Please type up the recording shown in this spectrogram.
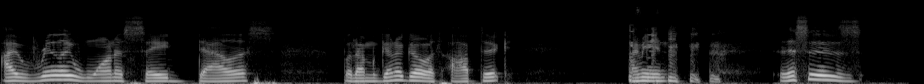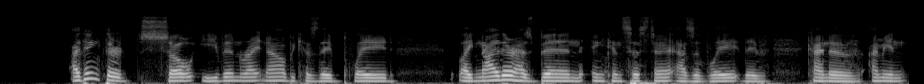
I really want to say Dallas, but I'm gonna go with Optic. I mean, this is I think they're so even right now because they've played like neither has been inconsistent as of late. They've kind of, I mean,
